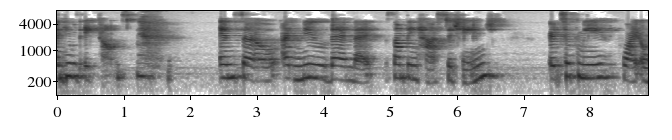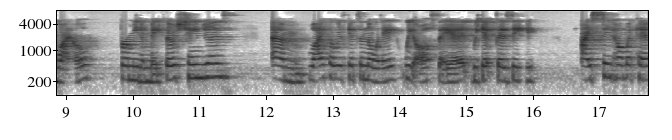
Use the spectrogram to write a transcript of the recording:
and he was eight pounds. and so I knew then that something has to change. It took me quite a while for me to make those changes. Um, life always gets in the way. We all say it. We get busy. I stayed home with him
